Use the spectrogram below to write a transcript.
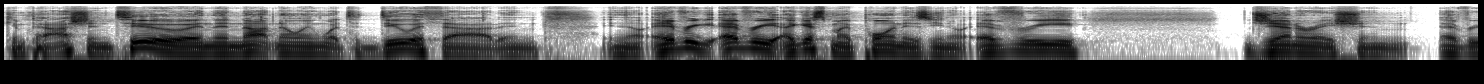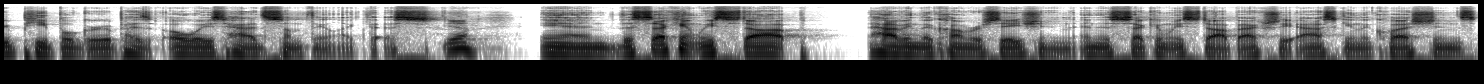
compassion too, and then not knowing what to do with that. And you know, every every I guess my point is, you know, every generation, every people group has always had something like this. Yeah. And the second we stop having the conversation and the second we stop actually asking the questions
